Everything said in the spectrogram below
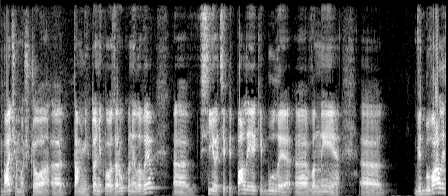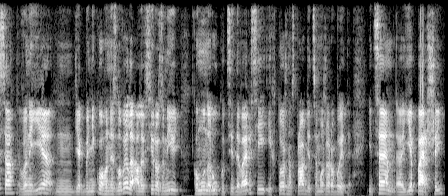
Бачимо, що е, там ніхто нікого за руку не ловив. Е, всі оці підпали, які були, е, вони відбувалися, вони є, якби нікого не зловили, але всі розуміють, кому на руку ці диверсії і хто ж насправді це може робити. І це є перший.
